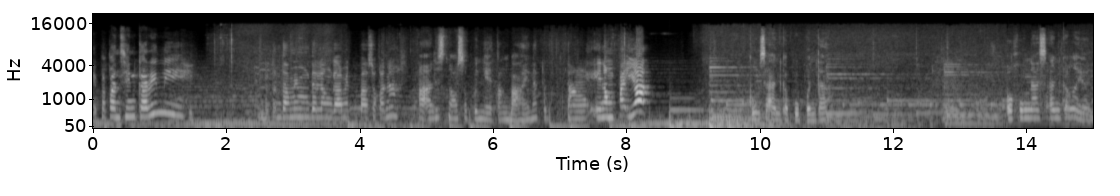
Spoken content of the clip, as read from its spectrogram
Eh, papansin ka rin eh. Ba't ang dami mong dalang gamit? Pasok ka na. Aalis na ako sa punyetang bahay na to. Tang inang payat! Kung saan ka pupunta? O kung nasaan ka ngayon?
